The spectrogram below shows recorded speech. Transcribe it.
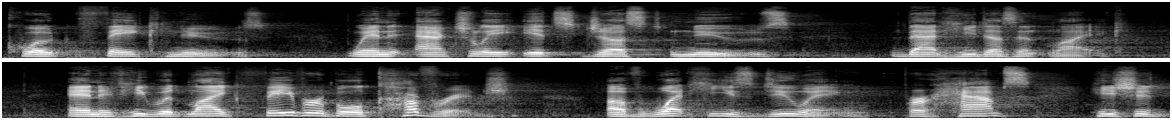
quote, fake news, when actually it's just news that he doesn't like. And if he would like favorable coverage of what he's doing, perhaps he should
